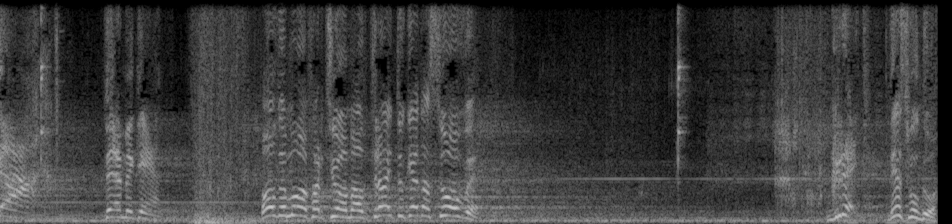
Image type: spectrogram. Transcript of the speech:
Ah! Them again! Hold them off, Artyom! I'll try to get us over! Great! This will do!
